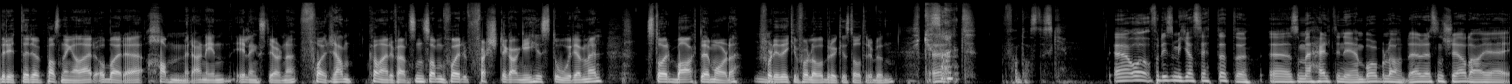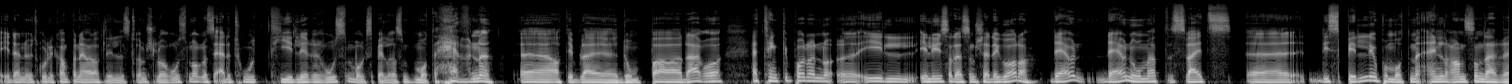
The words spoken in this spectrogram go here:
bryter pasninga der og bare hamrer den inn i lengste hjørne foran Kanarifansen, som for første gang i historien vel står bak det målet fordi de ikke får lov å bruke ståtribunen. Ikke sant? Fantastisk. Eh, og For de som ikke har sett dette, eh, som er helt inne i EM-bobla Det er det som skjer da i, den utrolige kampen, er at Lillestrøm slår Rosenborg, og så er det to tidligere Rosenborg-spillere som på en måte hevner eh, at de ble dumpa der. Og jeg tenker på det i, i lys av det som skjedde i går, da. Det er jo, det er jo noe med at Sveits De spiller jo på en måte med en eller annen sånn der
